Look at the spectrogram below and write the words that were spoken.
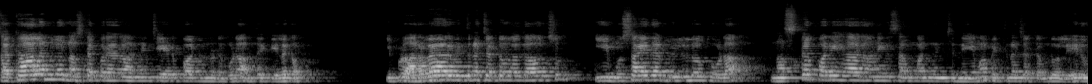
సకాలంలో నష్టపరిహారం అందించే ఏర్పాటు ఉండడం కూడా అంతే కీలకం. ఇప్పుడు అరవై ఆరు విత్తన చట్టంలో కావచ్చు ఈ ముసాయిదా బిల్లులో కూడా నష్టపరిహారానికి సంబంధించిన నియమం విత్తన చట్టంలో లేదు.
